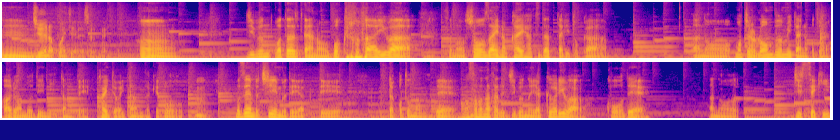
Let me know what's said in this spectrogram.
うん。重要なポイントだよね、それね。うん。自分、私、あの、僕の場合は、その、商材の開発だったりとか、あの、もちろん論文みたいなことも R&D にいたので書いてはいたんだけど、うん。まあ、全部チームでやってたことなので、まあ、その中で自分の役割はこうで、あの実績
